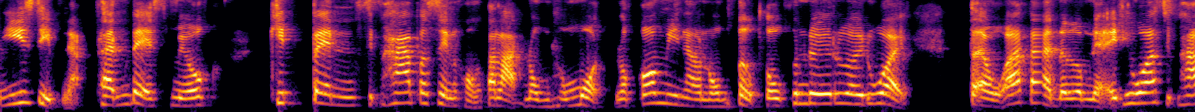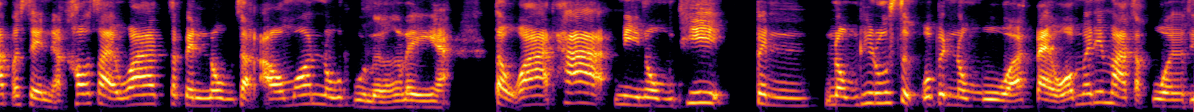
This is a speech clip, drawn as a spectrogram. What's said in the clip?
2020 เนี่ย plant based milk คิดเป็น 15%ของตลาดนมทั้งหมด แล้วก็มีแนวโน้มเติบโตขึ้นเรื่อยๆด้วย แต่ว่าแต่เดิมเนี่ยไอ้ที่ว่า 15%เนี่ยเข้าใจว่าจะเป็นนมจากอัลมอนด์นมถั่วเหลืองอะไรเงี้ยแต่ว่าถ้ามีนมที่เป็นนมที่รู้สึกว่าเป็นนมวัว แต่ว่าไม่ได้มาจากวัวจ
